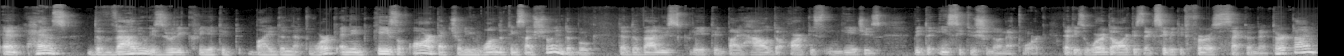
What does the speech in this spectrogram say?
and hence the value is really created by the network. And in case of art, actually, one of the things I show in the book that the value is created by how the artist engages with the institutional network. That is where the art is exhibited first, second, and third time.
